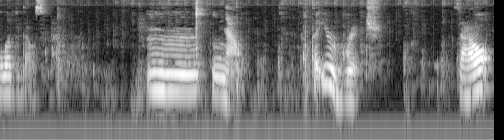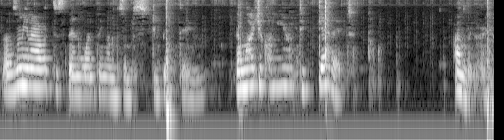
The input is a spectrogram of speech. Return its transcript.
11,000. Mm, no. I thought you're rich. So, doesn't mean I have to spend one thing on some stupid thing. Then why'd you come here to get it? I'm leaving.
